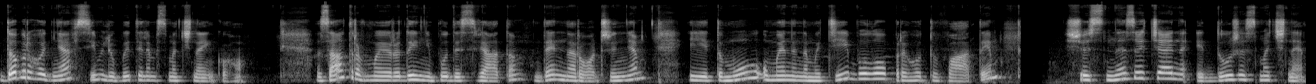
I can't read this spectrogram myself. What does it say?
Доброго дня всім любителям смачненького. Завтра в моїй родині буде свято, день народження, і тому у мене на меті було приготувати щось незвичайне і дуже смачне.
